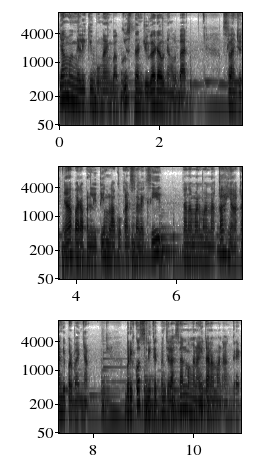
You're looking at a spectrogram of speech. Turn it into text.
yang memiliki bunga yang bagus dan juga daun yang lebat. Selanjutnya, para peneliti melakukan seleksi tanaman manakah yang akan diperbanyak. Berikut sedikit penjelasan mengenai tanaman anggrek.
